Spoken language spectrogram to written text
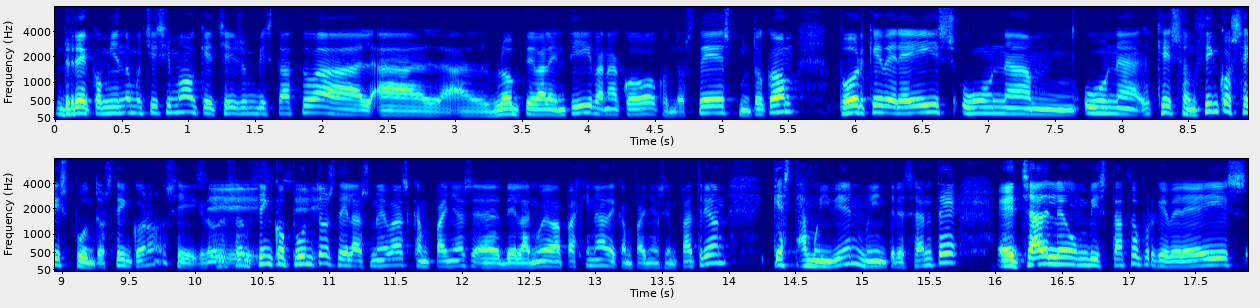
Recomiendo muchísimo que echéis un vistazo al, blog de Valentí, banaco con dos Cs.com, porque veréis una, una, ¿qué son? ¿Cinco o seis puntos? Cinco, ¿no? Sí, creo que son cinco puntos de las nuevas campañas, eh, de la nueva página de campañas en Patreon, que está muy bien, muy interesante. Echadle un vistazo porque veréis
